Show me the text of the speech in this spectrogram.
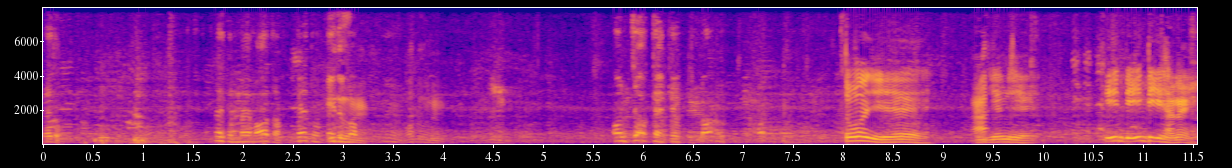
đây thử thằng đây thằng mày máu rồi cái thằng ông cho cái cái đó Tôi gì? Gì gì? In đi in đi hả này.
